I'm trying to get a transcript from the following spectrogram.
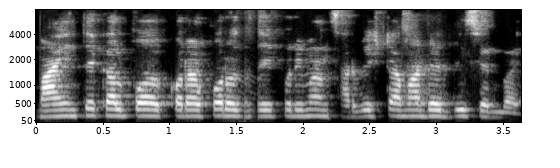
মা ইন্তেকাল করার পরও যে পরিমাণ সার্ভিসটা আমাদের দিয়েছেন ভাই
